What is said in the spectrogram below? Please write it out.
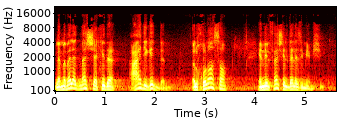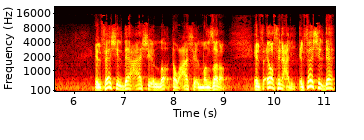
لما بلد ماشية كده عادي جدا. الخلاصة إن الفاشل ده لازم يمشي. الفاشل ده عاشق اللقطة وعاشق المنظرة. الف... اقف هنا علي. الفاشل ده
